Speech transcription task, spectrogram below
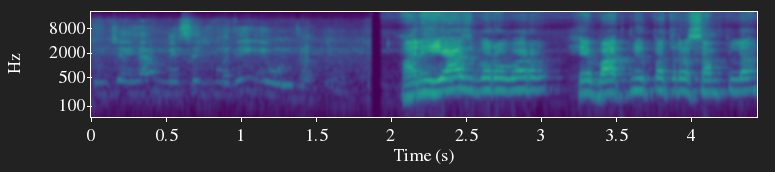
तुमच्या ह्या मेसेजमध्ये येऊन जातं. आणि याचबरोबर हे बातमीपत्र संपलं.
